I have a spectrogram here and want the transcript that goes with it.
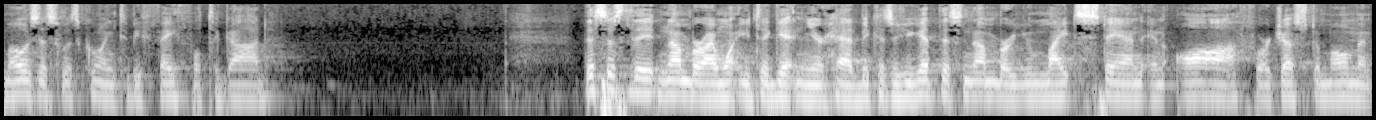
Moses was going to be faithful to God. This is the number I want you to get in your head because if you get this number, you might stand in awe for just a moment.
